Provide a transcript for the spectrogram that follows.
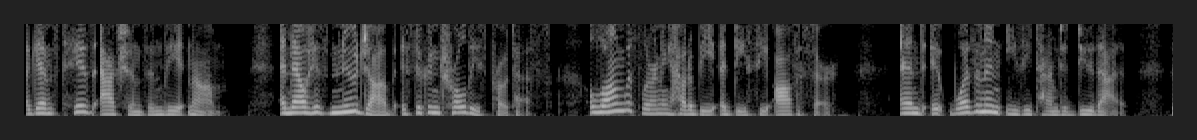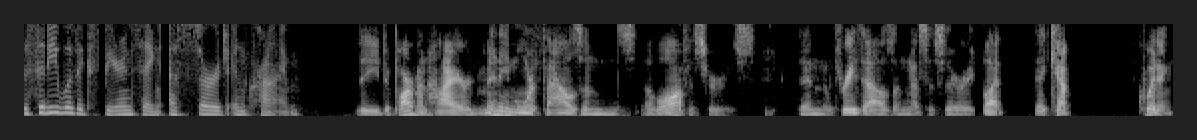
against his actions in Vietnam. And now his new job is to control these protests, along with learning how to be a DC officer. And it wasn't an easy time to do that. The city was experiencing a surge in crime. The department hired many more thousands of officers than the 3,000 necessary, but they kept quitting.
